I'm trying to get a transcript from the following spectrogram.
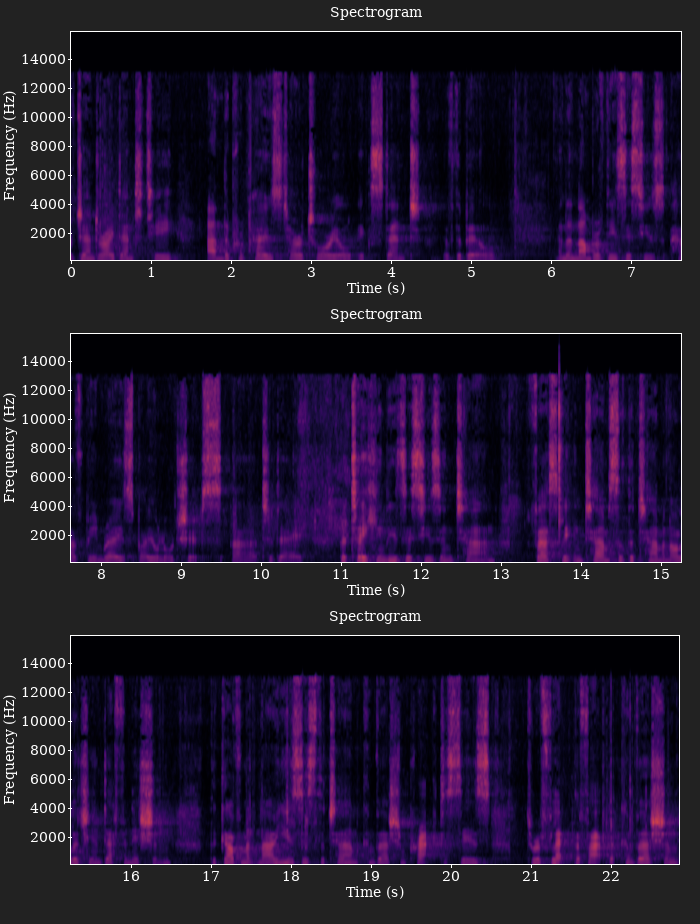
of gender identity, and the proposed territorial extent of the bill. And a number of these issues have been raised by your lordships uh, today. But taking these issues in turn, firstly, in terms of the terminology and definition, the government now uses the term conversion practices to reflect the fact that conversion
